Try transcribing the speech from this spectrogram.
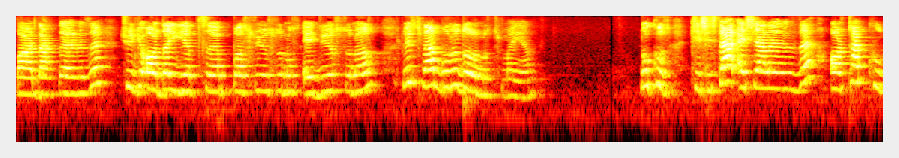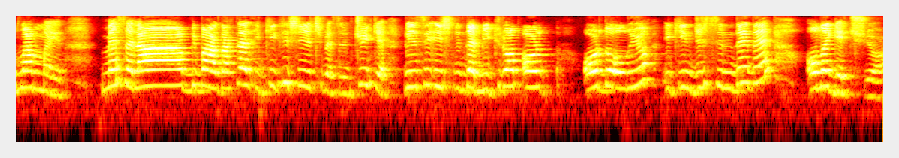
bardaklarınızı. Çünkü orada yatıp basıyorsunuz, ediyorsunuz. Lütfen bunu da unutmayın. 9. Kişisel eşyalarınızı ortak kullanmayın. Mesela bir bardaktan iki kişi içmesin. Çünkü birisi içtiğinde mikrop or- orada oluyor. ikincisinde de ona geçiyor.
